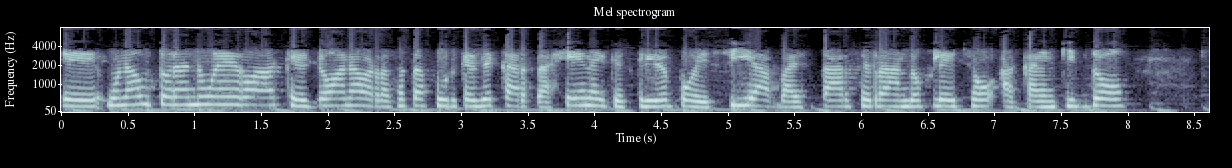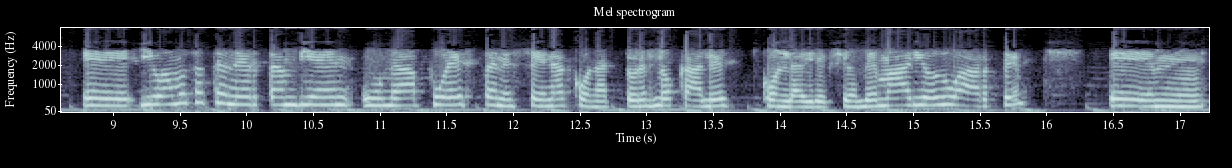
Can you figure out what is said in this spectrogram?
Eh, una autora nueva que es Joana Barraza Tafur, que es de Cartagena y que escribe poesía, va a estar cerrando Flecho acá en Quibdó. Eh, y vamos a tener también una puesta en escena con actores locales con la dirección de Mario Duarte, eh,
